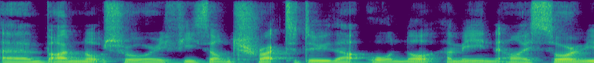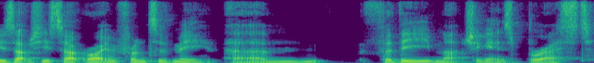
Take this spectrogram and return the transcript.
Um, but I'm not sure if he's on track to do that or not. I mean, I saw him; he was actually sat right in front of me um, for the match against Brest.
